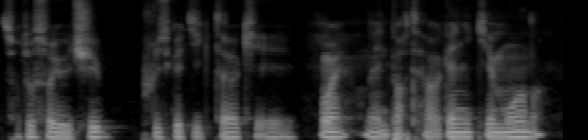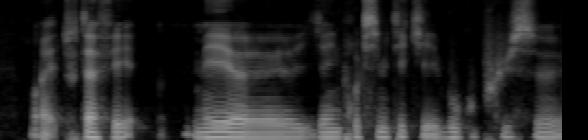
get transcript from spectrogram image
surtout sur YouTube, plus que TikTok et, ouais, on a une portée organique qui est moindre. Ouais, tout à fait. Mais euh, il y a une proximité qui est beaucoup plus, euh,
